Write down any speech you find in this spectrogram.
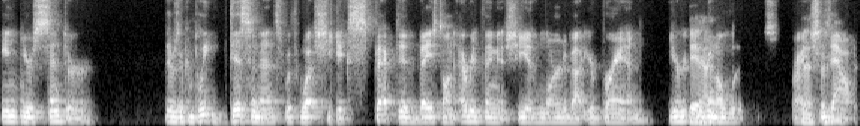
in your center, there's a complete dissonance with what she expected based on everything that she had learned about your brand. You're, yeah. you're going to lose, right? That's She's right. out.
